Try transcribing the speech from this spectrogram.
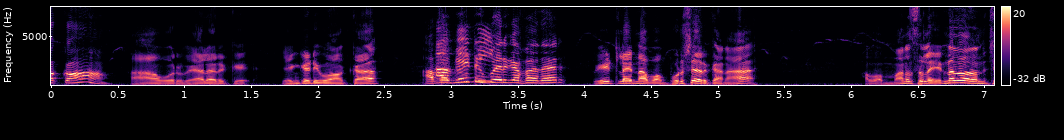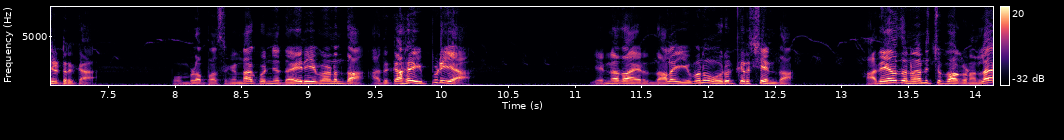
பக்கம்? ஆ ஒரு வேலை இருக்கு. எங்கடி உன் அக்கா? அவ வீட்டுக்கு போயிருக்க ஃபாதர் வீட்ல என்ன அவன் புருஷன் இருக்கானா? அவன் மனசுல என்னதான் நினைச்சிட்டு இருக்கா? பொம்பளை பசங்கன்னா கொஞ்சம் தைரியம் வேணும் தான் அதுக்காக இப்படியா? என்னதான் இருந்தாலும் இவனும் ஒரு கிறிஸ்டியன் தான். அதையாவது நினைச்சு பார்க்கணும்ல?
